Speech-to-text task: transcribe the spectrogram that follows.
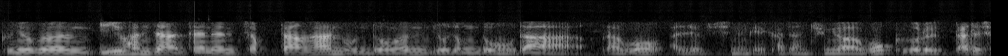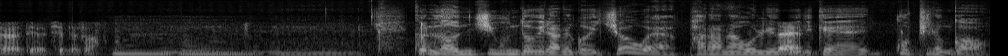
근육은 이 환자한테는 적당한 운동은 요 정도다라고 알려주시는 게 가장 중요하고 그거를 따르셔야 돼요 집에서. 음. 음. 그 런지 운동이라는 거 있죠? 왜? 발 하나 올리고 네. 이렇게 굽히는 거.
